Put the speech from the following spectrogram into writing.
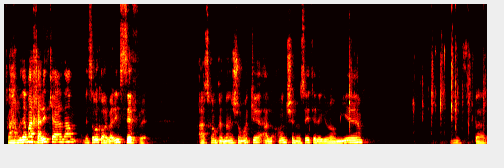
فهمیدم من خرید کردم حساب کاربریم صفره. از کنم خدمت شما که الان شناسه تلگرامی بر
